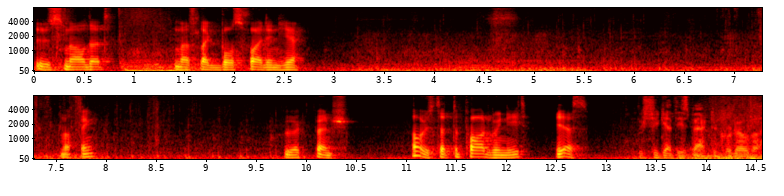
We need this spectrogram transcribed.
You smell that? Smells like boss fight in here. Nothing. Workbench. Oh, is that the part we need? Yes. We should get these back to Cordova.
